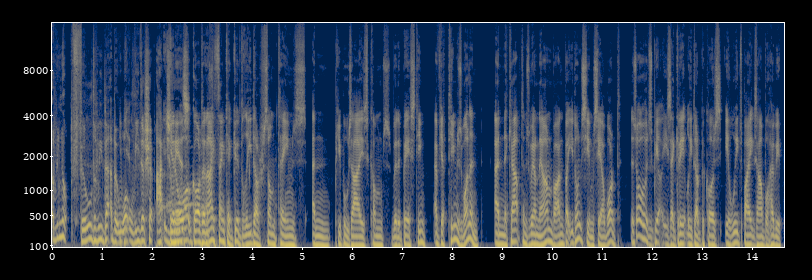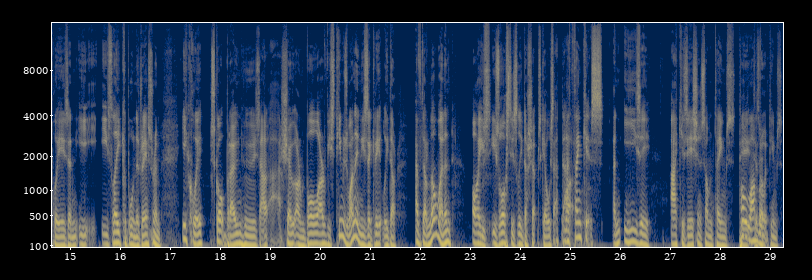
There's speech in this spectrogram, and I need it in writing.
Are we not fooled a wee bit about what leadership actually you know is? what, Gordon? I think a good leader sometimes, in people's eyes, comes with the best team. If your team's winning and the captain's wearing the armband, but you don't see him say a word, there's always be he's a great leader because he leads by example how he plays and he, he's likeable in the dressing room. Equally, Scott Brown, who's a, a shouter and baller, if his team's winning, he's a great leader. If they're not winning, oh, he's he's lost his leadership skills. I, I think it's an easy accusation sometimes to, Paul Lambert, throw teams.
